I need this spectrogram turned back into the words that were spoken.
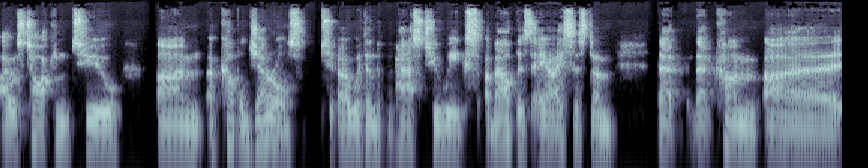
I was talking to um, a couple generals to, uh, within the past two weeks about this AI system that that come uh,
